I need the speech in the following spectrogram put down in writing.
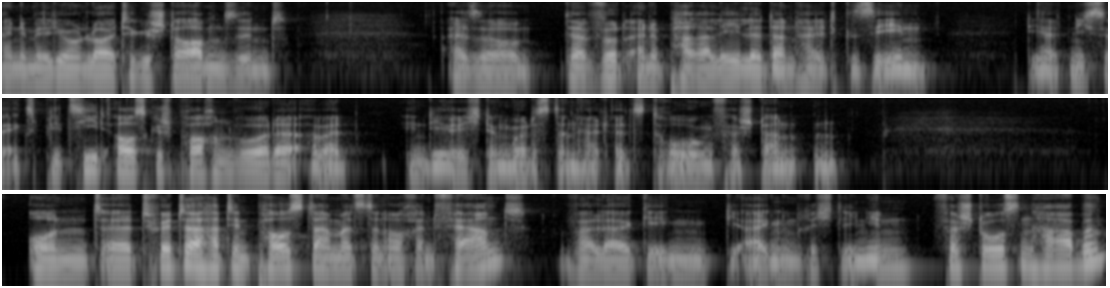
eine Million Leute gestorben sind. Also da wird eine Parallele dann halt gesehen, die halt nicht so explizit ausgesprochen wurde, aber in die Richtung wurde es dann halt als Drohung verstanden. Und äh, Twitter hat den Post damals dann auch entfernt, weil er gegen die eigenen Richtlinien verstoßen habe.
